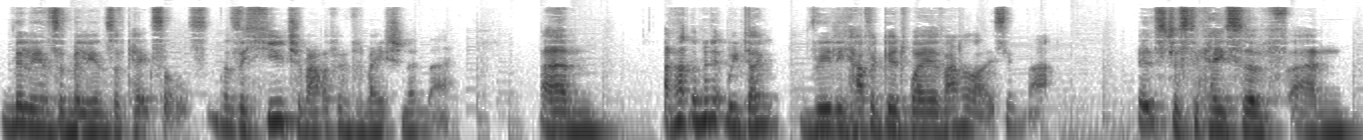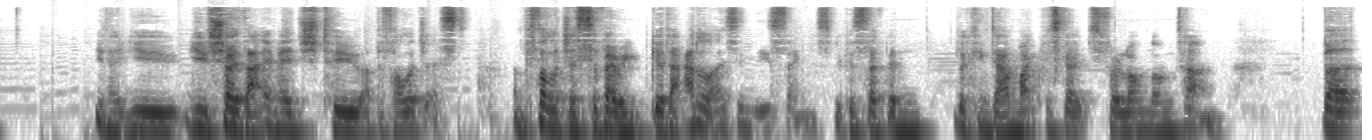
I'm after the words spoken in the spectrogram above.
millions and millions of pixels. There's a huge amount of information in there. Um, and at the minute, we don't really have a good way of analysing that. It's just a case of, um, you know, you you show that image to a pathologist, and pathologists are very good at analysing these things because they've been looking down microscopes for a long, long time. But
